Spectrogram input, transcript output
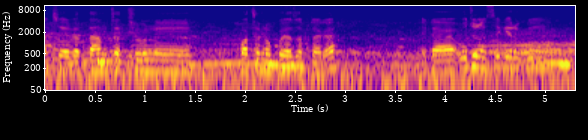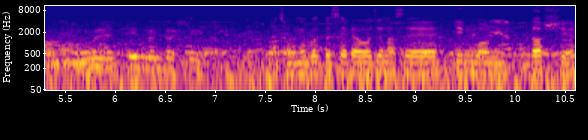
আচ্ছা এটার দাম চাচ্ছে উনি পঁচানব্বই হাজার টাকা। এটা ওজন আছে কীরকম? তিন আচ্ছা উনি বলতেছে এটা ওজন আছে তিন মন দশের।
